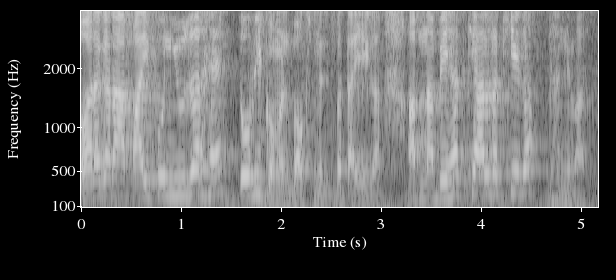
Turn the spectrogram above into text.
और अगर आप आईफोन यूज़र हैं तो भी कमेंट बॉक्स में बताइएगा। अपना बेहद ख्याल रखिएगा। धन्यवाद।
